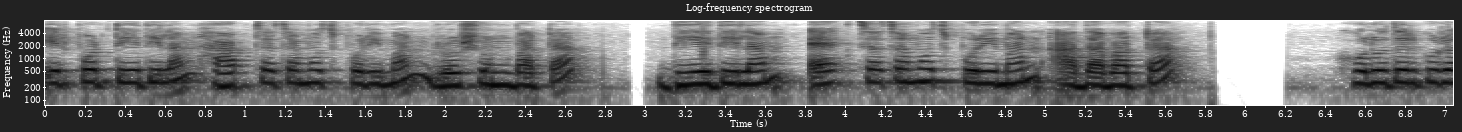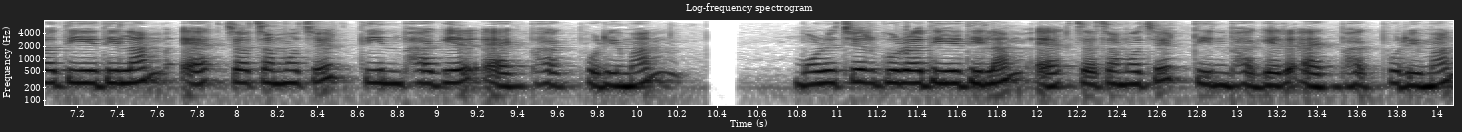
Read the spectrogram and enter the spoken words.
এরপর দিয়ে দিলাম হাফ চা চামচ পরিমাণ রসুন বাটা। দিয়ে দিলাম এক চা চামচ পরিমাণ আদা বাটা। হলুদের গুঁড়া দিয়ে দিলাম এক চা চামচের তিন ভাগের এক ভাগ পরিমাণ। মরিচের গুঁড়া দিয়ে দিলাম এক চা চামচের তিন ভাগের এক ভাগ পরিমাণ।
